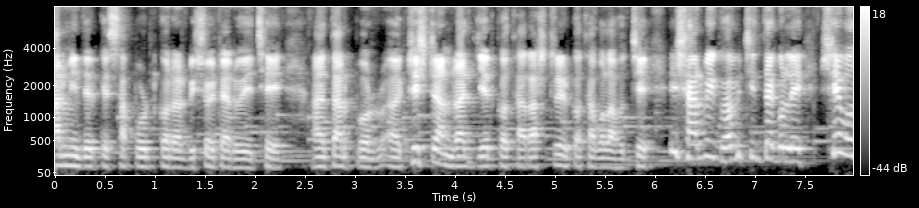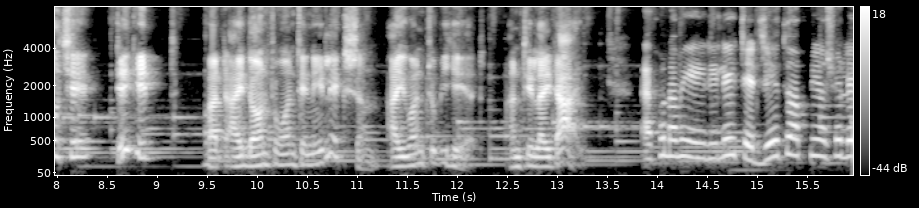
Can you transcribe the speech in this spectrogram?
আর্মিদেরকে সাপোর্ট করার বিষয়টা রয়েছে তারপর খ্রিস্টান রাজ্যের কথা, রাষ্ট্রের কথা বলা হচ্ছে, এই সার্বিকভাবে চিন্তা করলে সে বলছে take it but I don't want an election I want to be here until I die এখন আমি এই রিলেটেড যেহেতু আপনি আসলে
